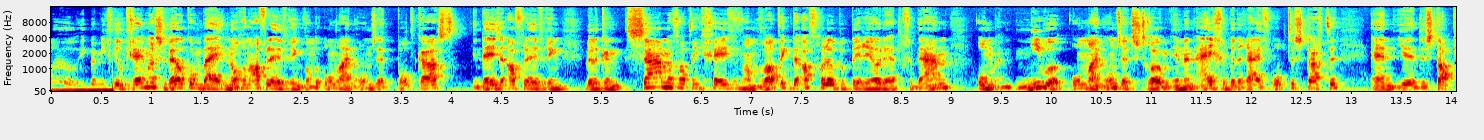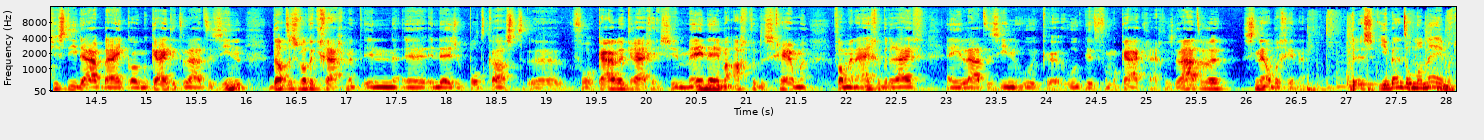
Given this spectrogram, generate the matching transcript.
Hallo, ik ben Michiel Kremers. Welkom bij nog een aflevering van de Online Omzet Podcast. In deze aflevering wil ik een samenvatting geven van wat ik de afgelopen periode heb gedaan om een nieuwe online omzetstroom in mijn eigen bedrijf op te starten en je de stapjes die daarbij komen kijken te laten zien. Dat is wat ik graag met in, uh, in deze podcast uh, voor elkaar wil krijgen, is je meenemen achter de schermen van mijn eigen bedrijf en je laten zien hoe ik, uh, hoe ik dit voor elkaar krijg. Dus laten we snel beginnen. Dus je bent ondernemer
